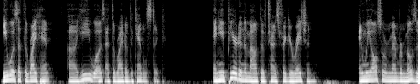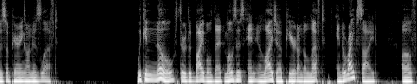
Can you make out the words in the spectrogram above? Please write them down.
He was at the right hand, uh, he was at the right of the candlestick and he appeared in the Mount of Transfiguration. And we also remember Moses appearing on his left. We can know through the Bible that Moses and Elijah appeared on the left and the right side of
